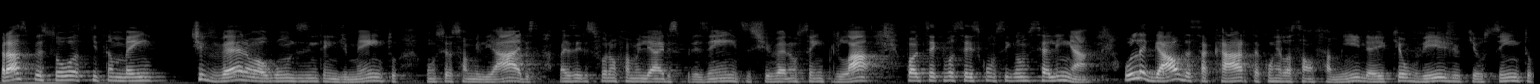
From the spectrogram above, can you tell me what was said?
Para as pessoas que também tiveram algum desentendimento com seus familiares, mas eles foram familiares presentes, estiveram sempre lá, pode ser que vocês consigam se alinhar. O legal dessa carta com relação à família e que eu vejo, que eu sinto,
